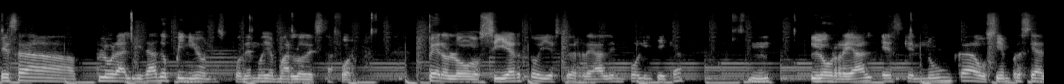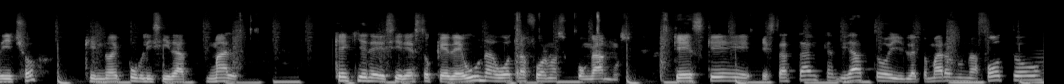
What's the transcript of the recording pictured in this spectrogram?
esa pluralidad de opiniones, podemos llamarlo de esta forma. Pero lo cierto, y esto es real en política, lo real es que nunca o siempre se ha dicho que no hay publicidad mal. ¿Qué quiere decir esto? Que de una u otra forma, supongamos, que es que está tal candidato y le tomaron una foto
